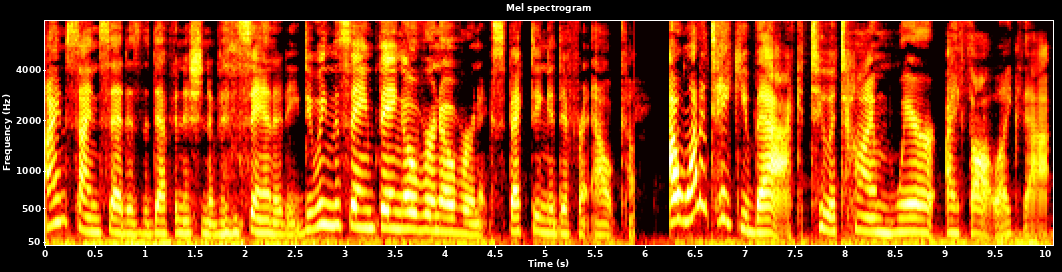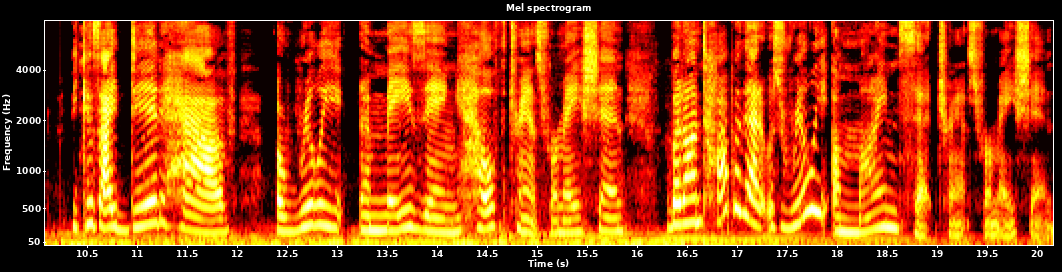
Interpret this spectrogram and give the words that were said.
Einstein said is the definition of insanity doing the same thing over and over and expecting a different outcome. I want to take you back to a time where I thought like that because I did have a really amazing health transformation. But on top of that, it was really a mindset transformation.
